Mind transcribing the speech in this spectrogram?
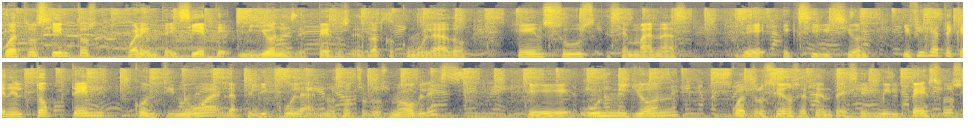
447 millones de pesos es lo que ha acumulado en sus semanas de exhibición. Y fíjate que en el top 10 continúa la película Nosotros los Nobles, eh, 1.476.000 pesos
